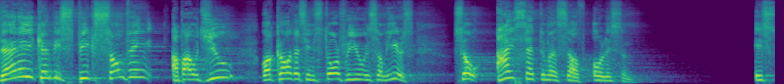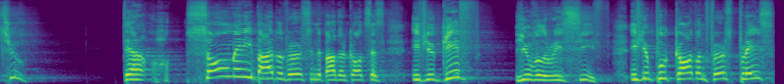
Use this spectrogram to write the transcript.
The enemy can be speak something about you, what God has in store for you in some years. So I said to myself, oh, listen, it's true. There are so many Bible verses in the Bible God says, if you give, you will receive. If you put God on first place,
